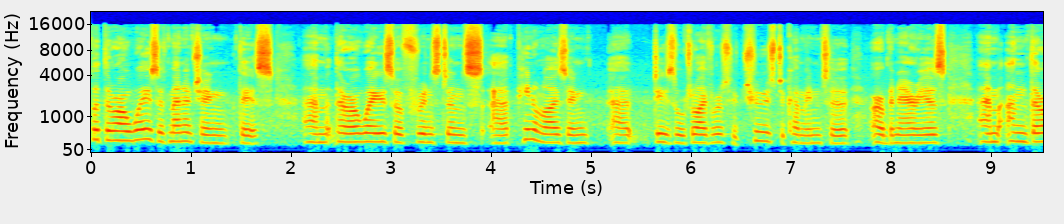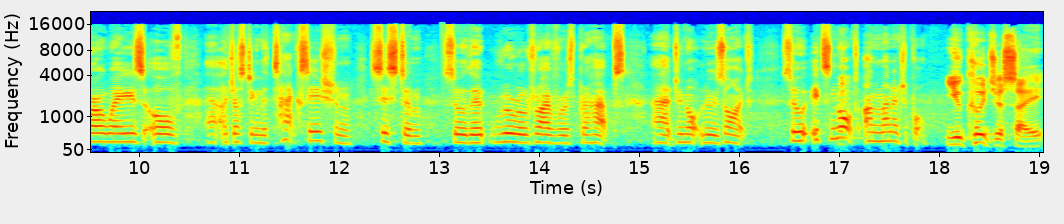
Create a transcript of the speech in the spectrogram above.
but there are ways of managing this. Um, there are ways of, for instance, uh, penalising uh, diesel drivers who choose to come into urban areas. Um, and there are ways of uh, adjusting the taxation system so that rural drivers perhaps uh, do not lose out. So it's not unmanageable. You could just say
